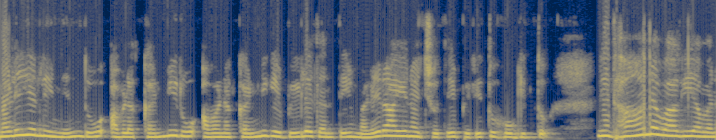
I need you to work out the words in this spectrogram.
ಮಳೆಯಲ್ಲಿ ನಿಂದು ಅವಳ ಕಣ್ಣೀರು ಅವನ ಕಣ್ಣಿಗೆ ಬೀಳದಂತೆ ಮಳೆರಾಯನ ಜೊತೆ ಬೆರೆತು ಹೋಗಿತ್ತು. ನಿಧಾನವಾಗಿ ಅವನ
